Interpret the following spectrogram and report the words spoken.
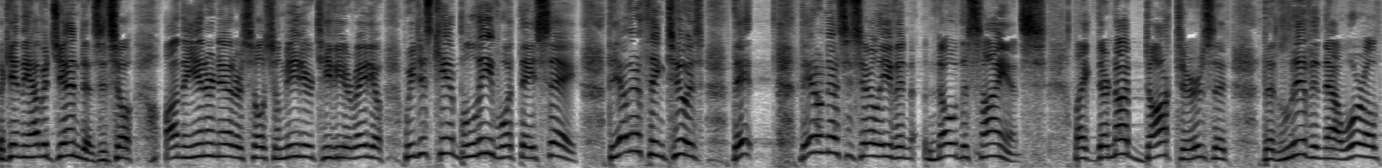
Again, they have agendas. And so on the internet or social media or TV or radio, we just can't believe what they say. The other thing, too, is they, they don't necessarily even know the science. Like they're not doctors that, that live in that world,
